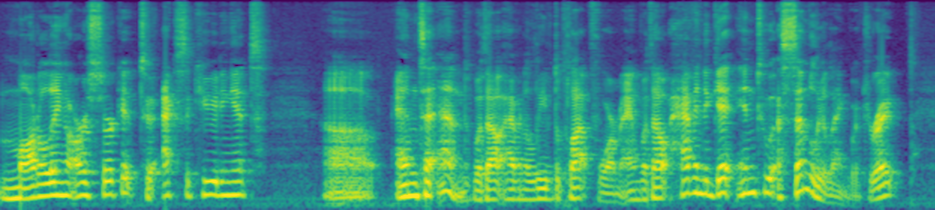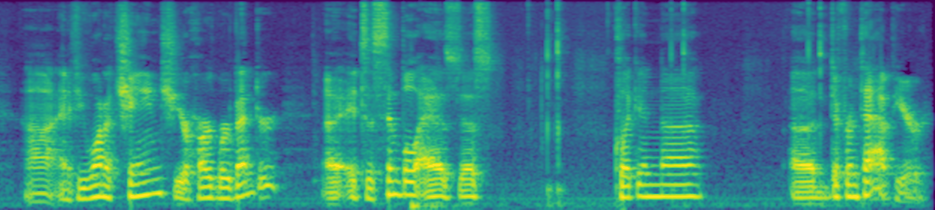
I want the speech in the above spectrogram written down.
modeling our circuit to executing it uh, end to end without having to leave the platform and without having to get into assembly language, right? Uh, and if you want to change your hardware vendor, uh, it's as simple as just clicking a different tab here.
